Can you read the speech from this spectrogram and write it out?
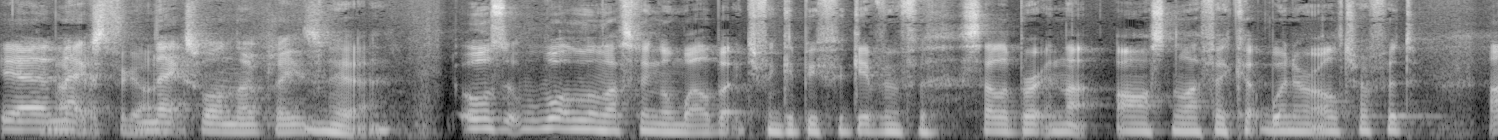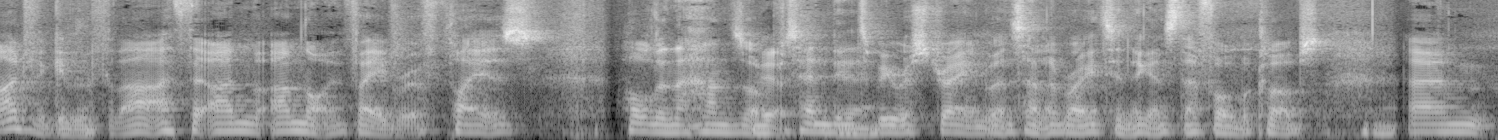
yeah, Might next have next one though, please. Yeah. Also, one last thing on Welbeck. Do you think he'd be forgiven for celebrating that Arsenal FA Cup winner at Old Trafford? I'd forgive him for that. I th- I'm I'm not in favour of players holding their hands up, Yeah. pretending Yeah. to be restrained when celebrating against their former clubs. Um,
